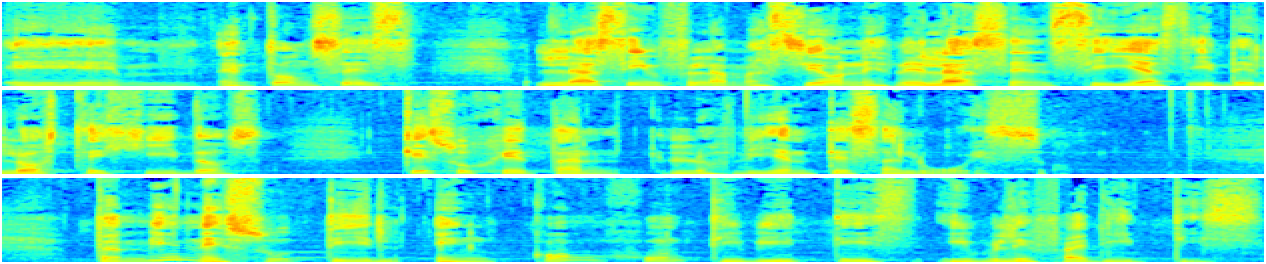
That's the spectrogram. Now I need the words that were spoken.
Eh, entonces, las inflamaciones de las encías y de los tejidos que sujetan los dientes al hueso. También es útil en conjuntivitis y blefaritis,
